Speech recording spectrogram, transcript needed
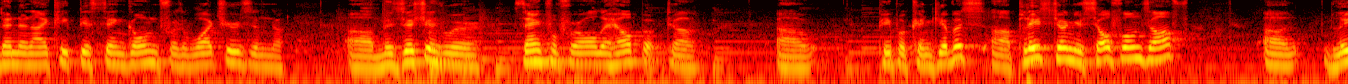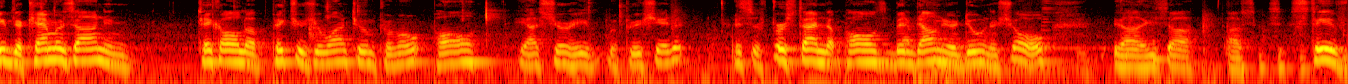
Lynda and I keep this thing going for the watchers and the uh, musicians. We're thankful for all the help that uh, uh, people can give us. Uh, please turn your cell phones off, uh, leave your cameras on, and take all the pictures you want to and promote Paul. Yeah, sure, he appreciate it. It's the first time that Paul's been down here doing a show. Uh, he's uh, uh, Steev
